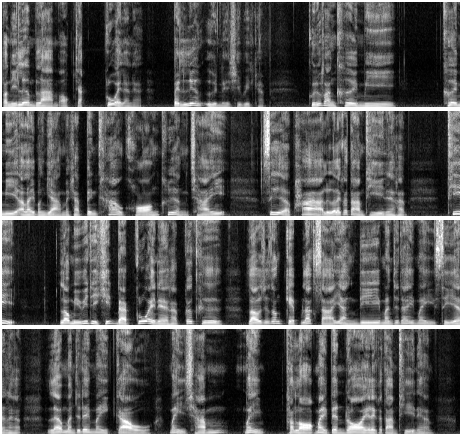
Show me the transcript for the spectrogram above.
ตอนนี้เริ่มลามออกจากกล้วยแล้วนะเป็นเรื่องอื่นในชีวิตครับ คุณผู้ฟังเคยมีเคยมีอะไรบางอย่างไหมครับ เป็นข้าวของเครื่องใช้ เสื้อผ้าหรืออะไรก็ตามทีนะครับ ที่เรามีวิธีคิดแบบกล้วยเนี่ยครับก็คือเราจะต้องเก็บรักษาอย่างดี มันจะได้ไม่เสียนะครับ แล้วมันจะได้ไม่เก่า ไม่ช้ำ ไม่ถลอกไม่เป็นรอยอะไรก็ตามทีนะครับ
